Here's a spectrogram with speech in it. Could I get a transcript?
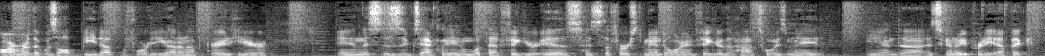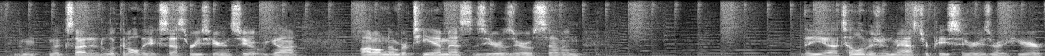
armor that was all beat up before he got an upgrade here. And this is exactly what that figure is. It's the first Mandalorian figure that Hot Toys made. And uh, it's gonna be pretty epic. I'm, I'm excited to look at all the accessories here and see what we got. Model number TMS007. The uh, television masterpiece series right here.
